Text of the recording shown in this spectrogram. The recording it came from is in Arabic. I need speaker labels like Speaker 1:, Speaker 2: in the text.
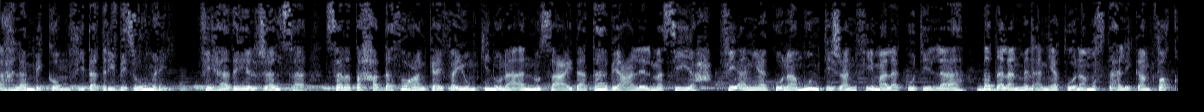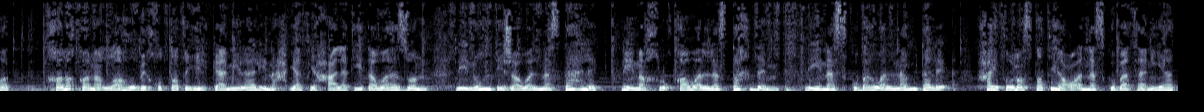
Speaker 1: أهلا بكم في تدريب زومي في هذه الجلسة سنتحدث عن كيف يمكننا أن نساعد تابعا للمسيح في أن يكون منتجا في ملكوت الله بدلا من أن يكون مستهلكا فقط. خلقنا الله بخطته الكاملة لنحيا في حالة توازن لننتج ولنستهلك لنخلق ولنستخدم لنسكب ولنمتلئ حيث نستطيع أن نسكب ثانية.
